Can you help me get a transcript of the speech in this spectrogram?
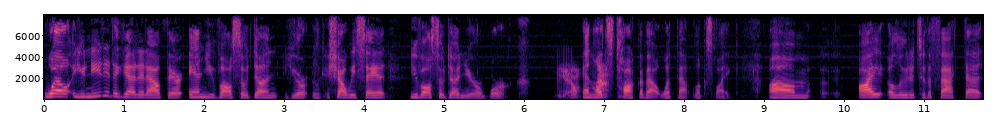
Well, you needed to get it out there, and you've also done your, shall we say it? You've also done your work. Yeah. And let's talk about what that looks like. Um, I alluded to the fact that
